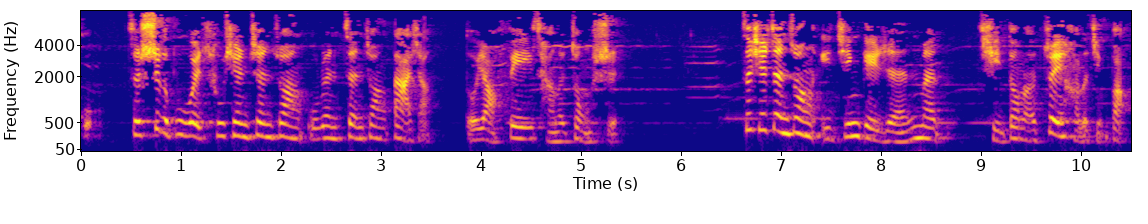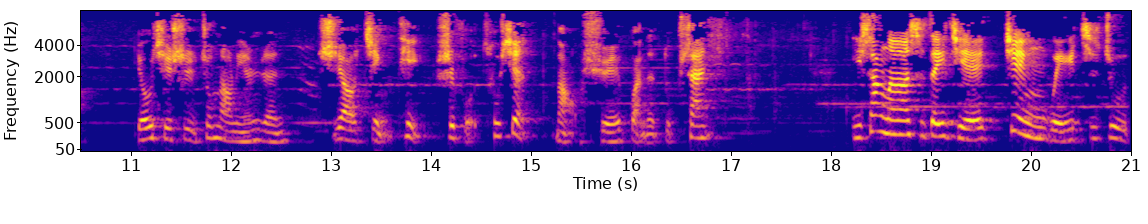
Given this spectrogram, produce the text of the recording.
果这四个部位出现症状，无论症状大小，都要非常的重视。这些症状已经给人们启动了最好的警报，尤其是中老年人需要警惕是否出现脑血管的堵塞。以上呢是这一节见微知著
